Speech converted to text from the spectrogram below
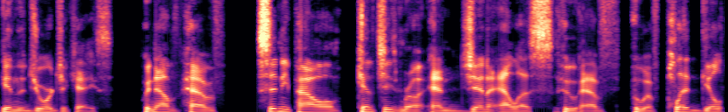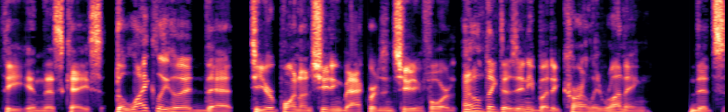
in the Georgia case. We now have Sidney Powell, Kenneth Chesebro, and Jenna Ellis who have who have pled guilty in this case. The likelihood that, to your point on shooting backwards and shooting forward, I don't think there's anybody currently running that's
